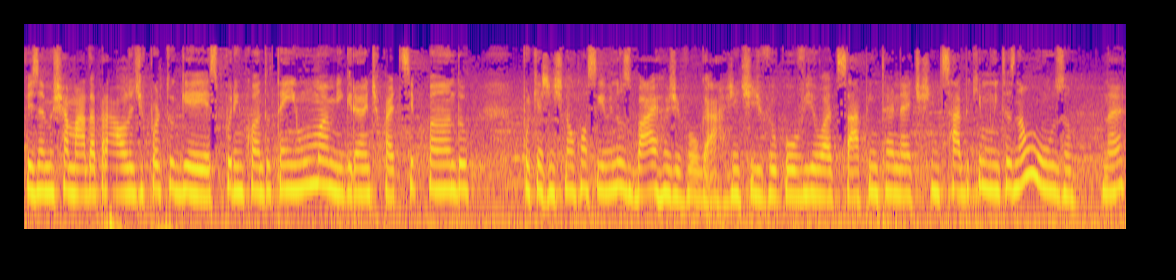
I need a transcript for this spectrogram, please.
Fizemos chamada para aula de português. Por enquanto, tem uma migrante participando, porque a gente não conseguiu ir nos bairros divulgar. A gente divulgou via WhatsApp, internet. A gente sabe que muitas não usam, né?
